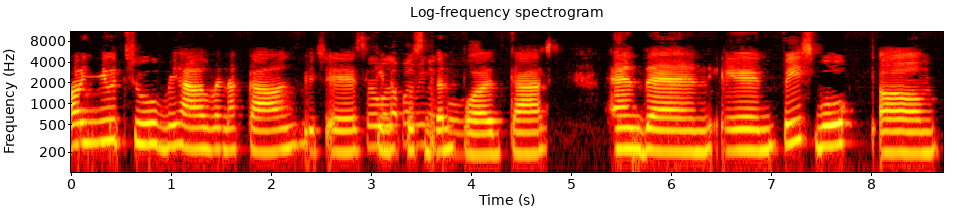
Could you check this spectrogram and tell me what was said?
on YouTube we have an account which is Pero wala pa kami Kinakusgan. Podcast. And then in Facebook, um,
